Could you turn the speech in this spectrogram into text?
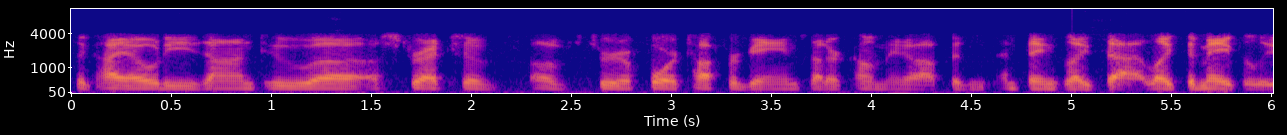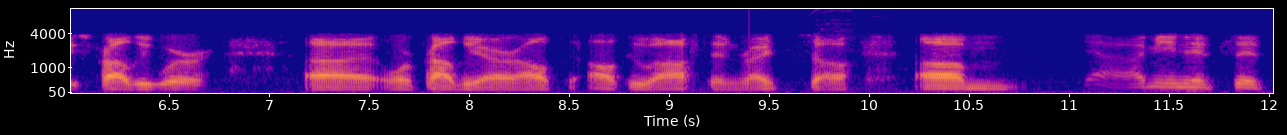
the Coyotes onto a, a stretch of, of three or four tougher games that are coming up and, and things like that, like the Maple Leafs probably were, uh, or probably are all, all too often, right? So, um, yeah, I mean, it's it's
